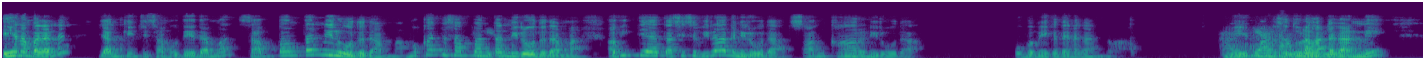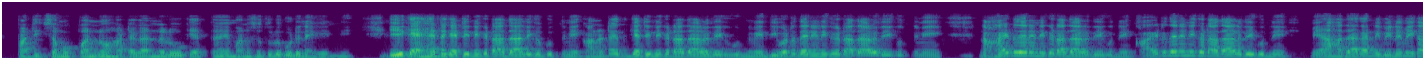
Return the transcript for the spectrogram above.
එහෙනම් බලන්න යංකින්චි සමුදය ධම්මා සබ්බන්තං නිරෝධ ධම්මා. මොකද්ද සබ්බන්තං නිරෝධ ධම්මා? අවිද්‍යාව තසිස විරාග නිරෝධා සංඛාර නිරෝධා. ඔබ මේක දැනගන්නවා. මේ මනස තුල හටගන්නේ පටිච්චසමුප්පන්නව හටගන්න ලෝකයක් තමයි මනස තුල ගොඩ නැගෙන්නේ. ඒක ඇහැට ගැටෙන එකට අදාළ එකකුත් නෙමේ කනට ගැටෙන එකට අදාළ දෙයක්කුත් නෙමේ දිවට දැනෙන එකට අදාළ දෙයක්කුත් නෙමේ නහයට දැනෙන එකට අදාළ දෙයක්කුත් නෙමේ කයට දැනෙන එකට අදාළ දෙයක්කුත් නෙමේ මෙයා හදාගන්නේ වෙනම එකක්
